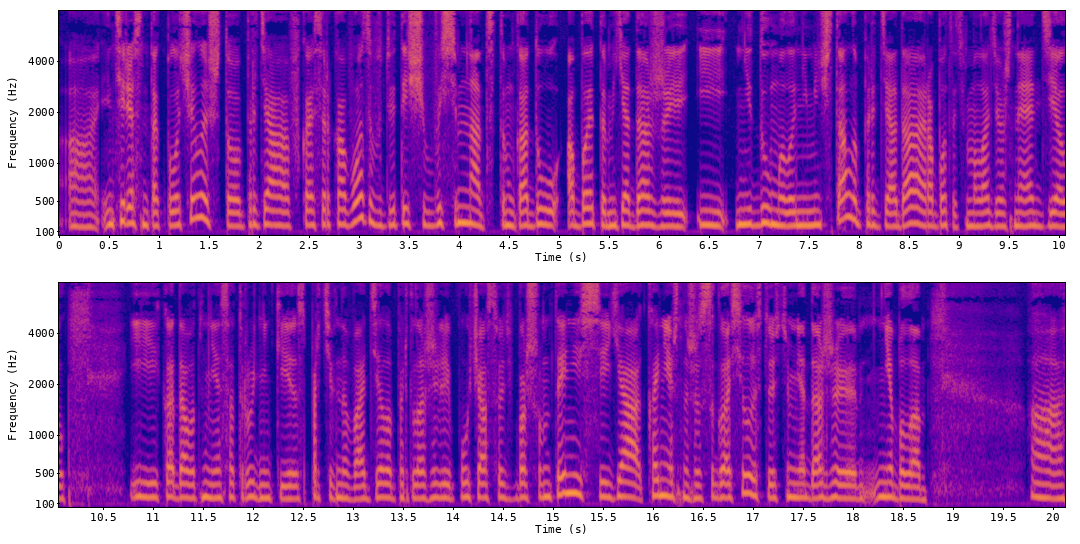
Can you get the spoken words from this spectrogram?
а, интересно так получилось, что придя в КСРК ВОЗ в 2018 году, об этом я даже и не думала, не мечтала, придя да, работать в молодежный отдел. И когда вот мне сотрудники спортивного отдела предложили поучаствовать в большом теннисе, я, конечно же, согласилась. То есть у меня даже не было а,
